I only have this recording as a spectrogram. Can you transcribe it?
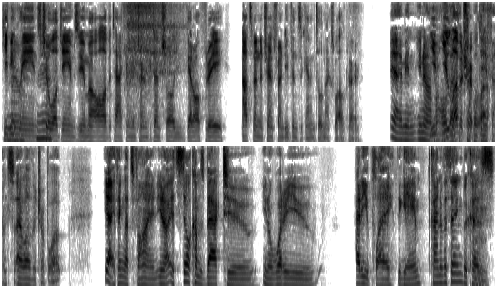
Keeping No. cleans, Yeah. Chilwell, James, Zouma, all have attacking return potential. You get all three. Not spend a transfer on defense again until next wild card. Yeah, I mean, you know, I'm You- all you about love the a triple, triple defense. I love a triple up. Yeah, I think that's fine. You know, it still comes back to you know what are you, how do you play the game, kind of a thing. Because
